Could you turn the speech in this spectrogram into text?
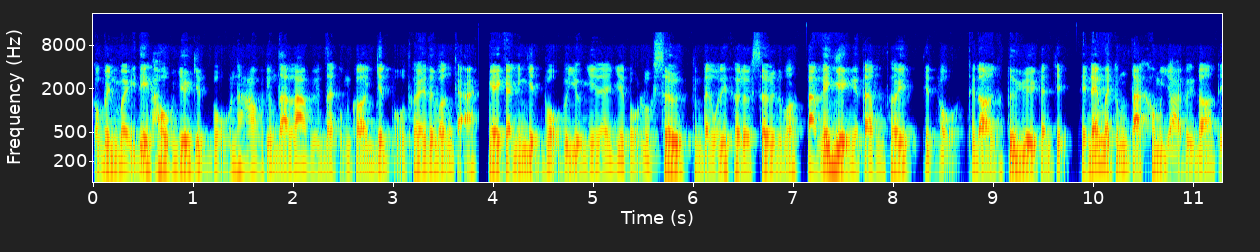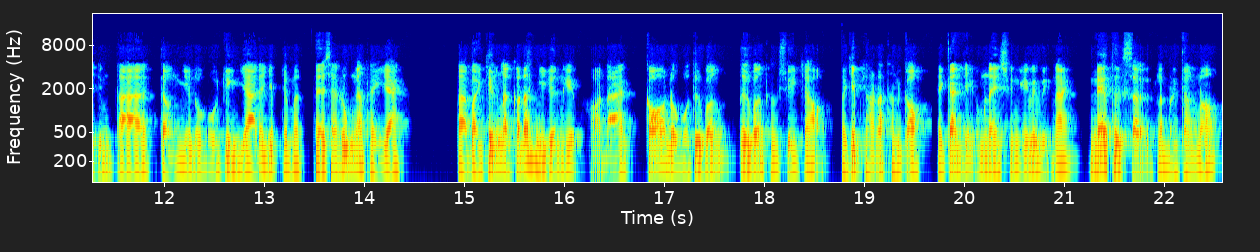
còn bên Mỹ thì hầu như dịch vụ nào chúng ta làm chúng ta cũng có dịch vụ thuê tư vấn cả. Ngay cả những dịch vụ ví dụ như là dịch vụ luật sư, chúng ta cũng đi thuê luật sư, đúng không? Làm cái gì người ta cũng thuê dịch vụ. Thì đó là cái tư duy các anh chị. Thì nếu mà chúng ta không giỏi việc đó thì chúng ta cần những đội ngũ chuyên gia để giúp cho mình. Thì sẽ rút ngắn thời gian. Và bằng chứng là có rất nhiều doanh nghiệp họ đã có đội ngũ tư vấn tư vấn thường xuyên cho họ và giúp cho họ rất thành công. Thì các anh chị cũng nên suy nghĩ về việc này. Nếu thực sự là mình cần nó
